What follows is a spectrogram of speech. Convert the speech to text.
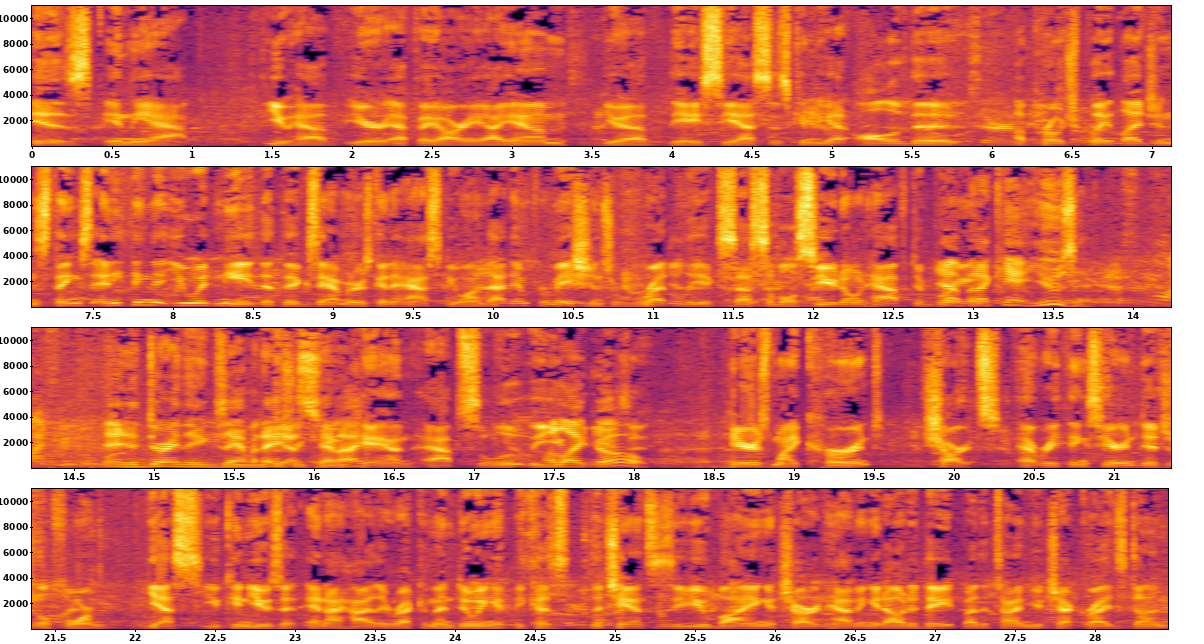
is in the app. You have your FAR-AIM, you have the ACSs can you get all of the approach plate legends, things, anything that you would need that the examiner is going to ask you on. That information is readily accessible, so you don't have to bring. Yeah, but I can't use it during the examination, yes, can you I? can absolutely. I'm You like, can use oh. it. Here's my current charts. Everything's here in digital form. Yes, you can use it, and I highly recommend doing it because the chances of you buying a chart and having it out of date by the time your check ride's done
